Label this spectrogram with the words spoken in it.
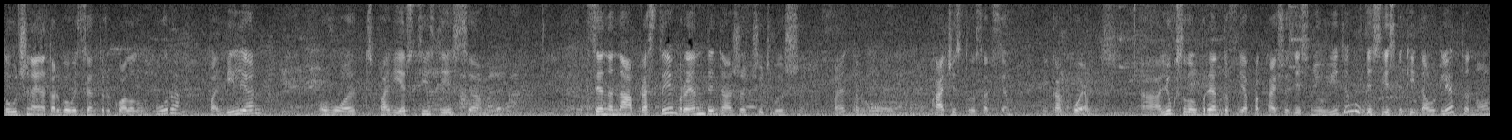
лучший, наверное, торговый центр Куала-Лумпура, Павильон. Вот, поверьте, здесь э, цены на простые бренды даже чуть выше, поэтому качество совсем никакое. А, люксовых брендов я пока еще здесь не увидела. Здесь есть какие-то аутлеты, но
